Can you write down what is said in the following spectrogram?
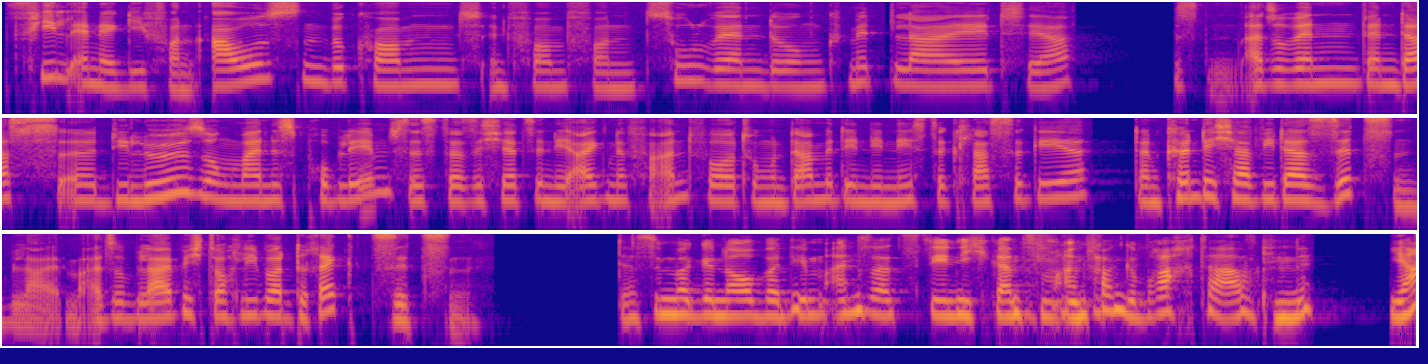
viel Energie von außen bekommt in Form von Zuwendung, Mitleid, ja also wenn, wenn das äh, die Lösung meines Problems ist, dass ich jetzt in die eigene Verantwortung und damit in die nächste Klasse gehe, dann könnte ich ja wieder sitzen bleiben. Also bleibe ich doch lieber direkt sitzen. Das sind wir genau bei dem Ansatz, den ich ganz am Anfang gebracht habe. Ne? Ja,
